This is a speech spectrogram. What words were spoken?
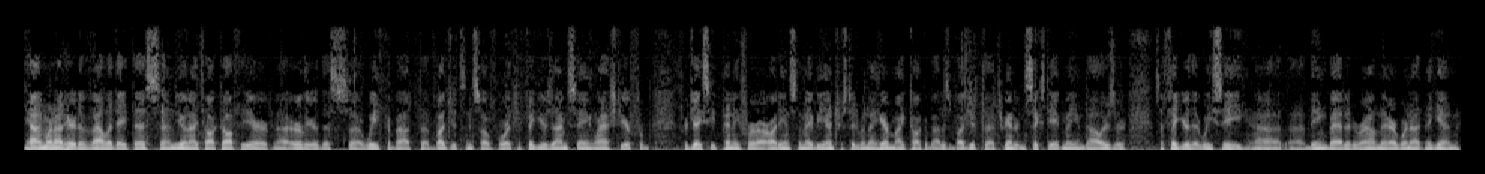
Yeah, and we're not here to validate this. And you and I talked off the air uh, earlier this uh, week about uh, budgets and so forth. The figures I'm seeing last year for for J.C. Penney for our audience that may be interested when they hear Mike talk about his budget, uh, 368 million dollars, or it's a figure that we see uh, uh, being batted around there. We're not again.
